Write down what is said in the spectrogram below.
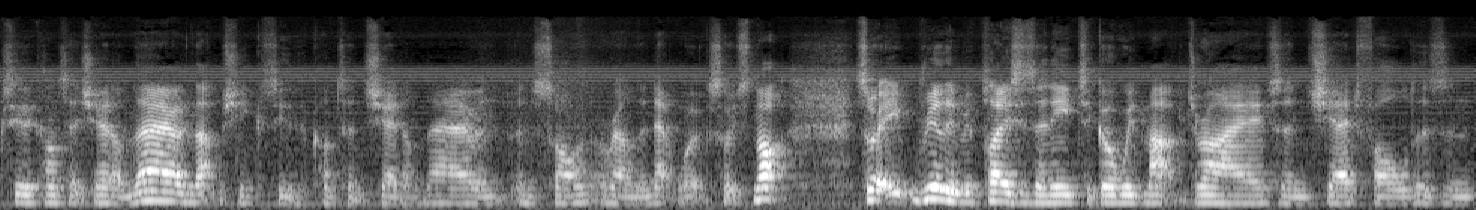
see the content shared on there and that machine can see the content shared on there and, and so on around the network. So it's not so it really replaces the need to go with map drives and shared folders and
